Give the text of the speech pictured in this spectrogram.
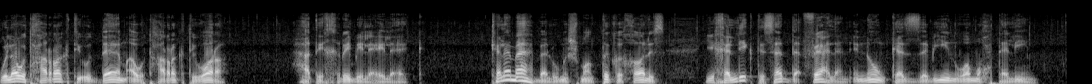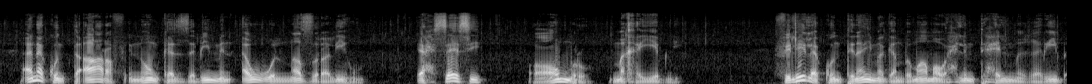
ولو اتحركتي قدام أو اتحركتي ورا هتخربي العلاج. كلام اهبل ومش منطقي خالص يخليك تصدق فعلا إنهم كذابين ومحتالين. أنا كنت أعرف إنهم كذابين من أول نظرة ليهم. إحساسي عمره ما خيبني. في ليلة كنت نايمة جنب ماما وحلمت حلم غريب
